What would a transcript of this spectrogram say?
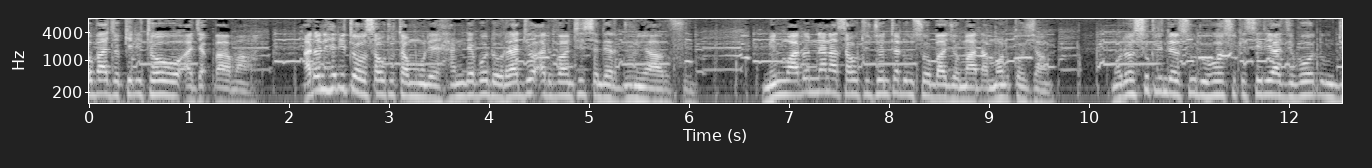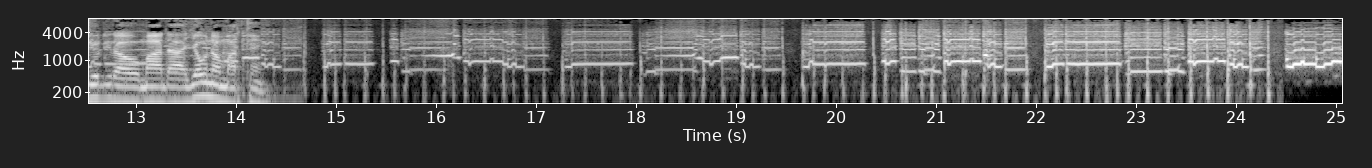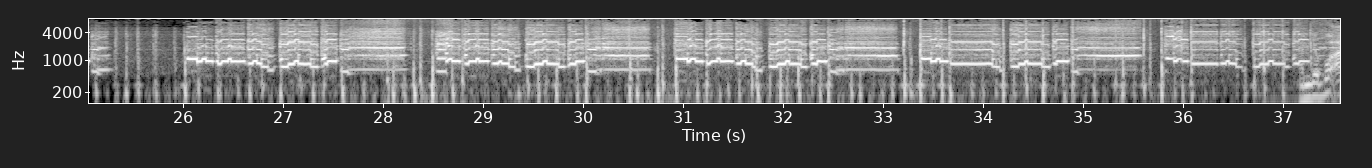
sobajo keɗitowo a jaɓɓama. Aɗon heɗito sawtu tammude hande bo dow radio advantice nder duniyaru fuu. Min mo aɗon nana sawtu jonta ɗum sobajo maɗa molko jean. Moɗon sukli nder suudu hosuki siriyaji bo ɗum joɗirawo maɗa yawna martin.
